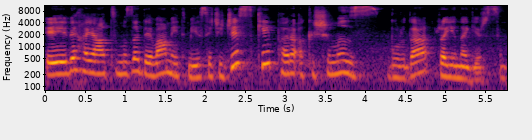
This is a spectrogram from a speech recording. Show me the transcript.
e, ve hayatımıza devam etmeyi seçeceğiz ki para akışımız burada rayına girsin.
